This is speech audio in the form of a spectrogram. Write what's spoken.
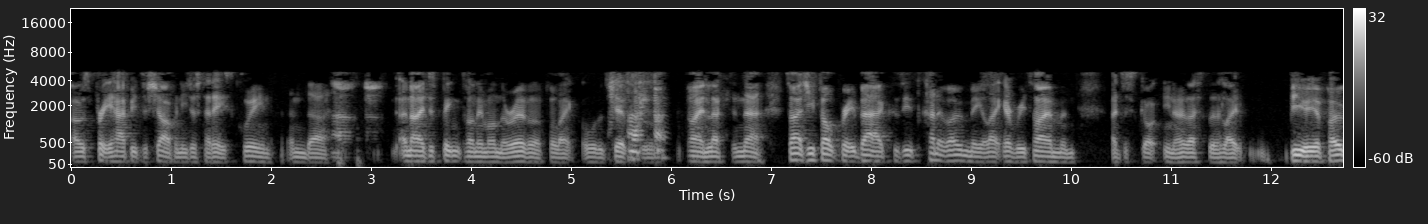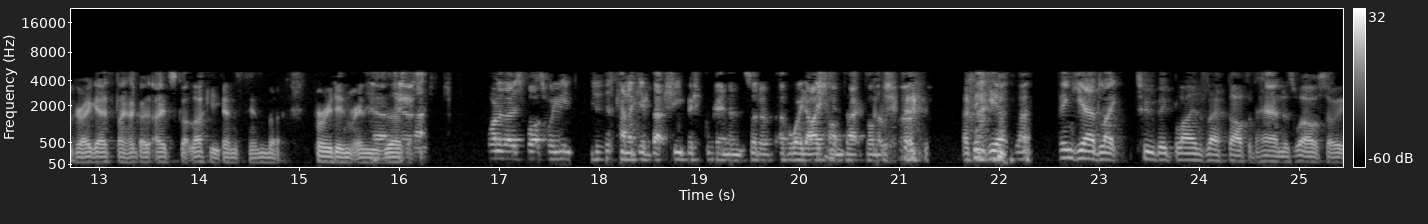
I was pretty happy to shove, and he just had ace queen, and uh, and I just binked on him on the river for like all the chips, nine left in that. So I actually felt pretty bad because he's kind of owned me like every time, and I just got you know that's the like beauty of poker, I guess. Like I got I just got lucky against him, but probably didn't really Yeah, deserve yeah. it. One of those spots where you just kind of give that sheepish grin and sort of avoid eye contact on the. I think he had like I think he had like two big blinds left after the hand as well, so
